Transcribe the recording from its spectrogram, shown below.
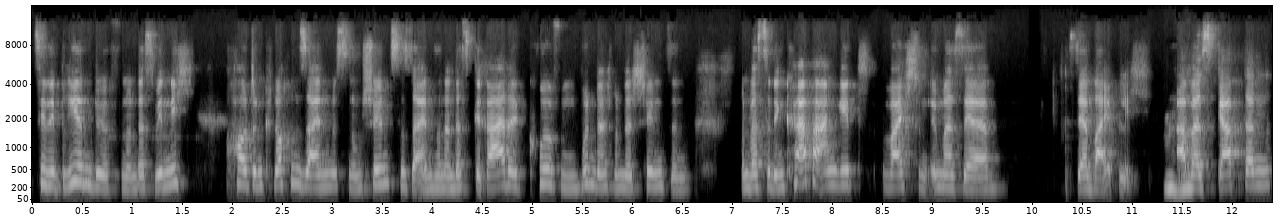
zelebrieren dürfen und dass wir nicht Haut und Knochen sein müssen, um schön zu sein, sondern dass gerade Kurven wunderschön sind. Und was so den Körper angeht, war ich schon immer sehr sehr weiblich. Mhm. Aber es gab dann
